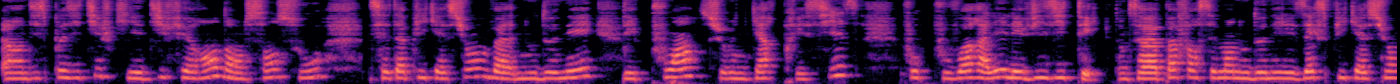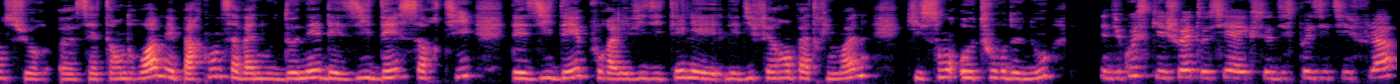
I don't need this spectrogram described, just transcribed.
un dispositif qui est différent dans le sens où cette application va nous donner des points sur une carte précise pour pouvoir aller les visiter. Donc ça va pas forcément nous donner les explications sur euh, cet endroit, mais par contre ça va nous donner des idées sorties, des idées pour aller visiter les différents patrimoines qui sont autour de nous Et du coup, ce qui est chouette aussi avec ce dispositif-là,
